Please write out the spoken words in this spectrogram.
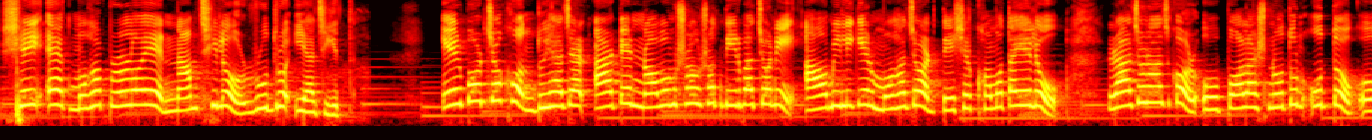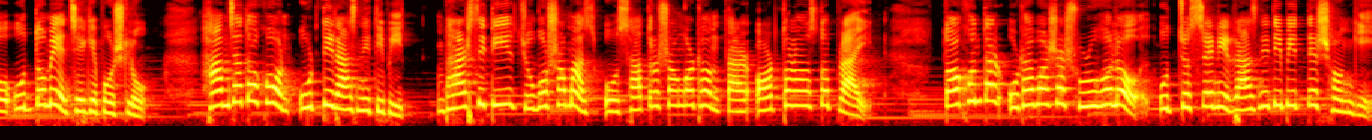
সেই এক মহাপ্রলয়ের নাম ছিল রুদ্র ইয়াজিদ। এরপর যখন দুই হাজার আটের নবম সংসদ নির্বাচনে আওয়ামী লীগের মহাজোট দেশের ক্ষমতায় এলো, রাজন আজগর ও পলাশ নতুন উদ্যোগ ও উদ্যমে জেগে বসল। হামজা তখন উঠতি রাজনীতিবিদ। ভার্সিটি, যুব সমাজ ও ছাত্র সংগঠন তার অর্থনস্ত প্রায়। তখন তার উঠা বসা শুরু হলো উচ্চ শ্রেণির রাজনীতিবিদদের সঙ্গে।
